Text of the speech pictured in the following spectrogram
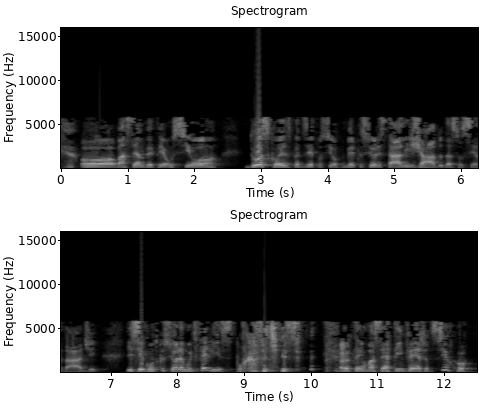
Ó, Marcelo BP, o senhor, duas coisas para dizer para o senhor. Primeiro que o senhor está alijado da sociedade. E segundo que o senhor é muito feliz por causa disso. Eu tenho uma certa inveja do senhor.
